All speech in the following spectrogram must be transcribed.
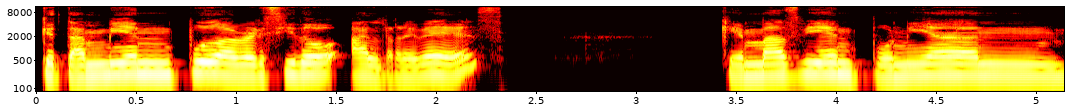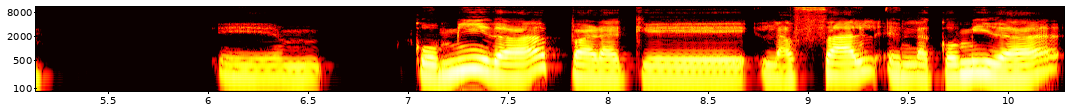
que también pudo haber sido al revés, que más bien ponían em, comida para que la sal en la comida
